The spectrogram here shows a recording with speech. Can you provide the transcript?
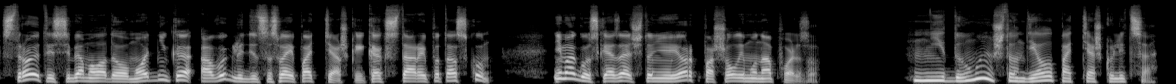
Строит из себя молодого модника, а выглядит со своей подтяжкой, как старый потаскун. Не могу сказать, что Нью-Йорк пошел ему на пользу». «Не думаю, что он делал подтяжку лица».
